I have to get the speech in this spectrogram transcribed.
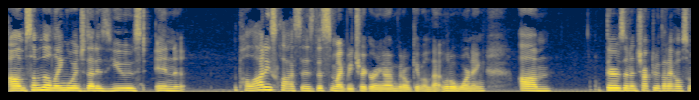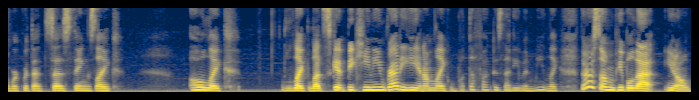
Um, some of the language that is used in Pilates classes, this might be triggering. I'm gonna give that little warning. Um, there's an instructor that I also work with that says things like, oh, like, like let's get bikini ready and i'm like what the fuck does that even mean like there are some people that you know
